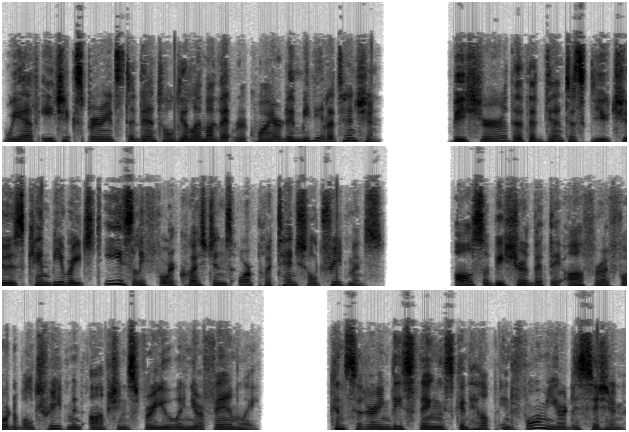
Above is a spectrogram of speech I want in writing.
We have each experienced a dental dilemma that required immediate attention. Be sure that the dentist you choose can be reached easily for questions or potential treatments. Also be sure that they offer affordable treatment options for you and your family. Considering these things can help inform your decision.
